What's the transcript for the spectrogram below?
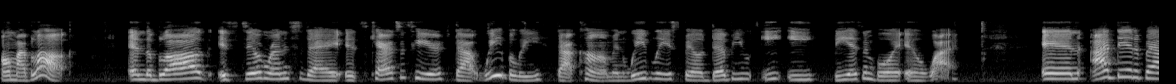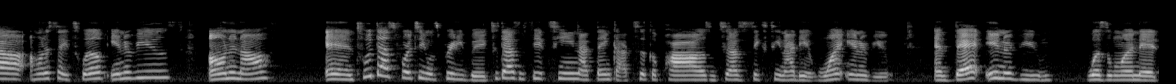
on my blog. And the blog is still running today. It's charactershere.weebly.com, and Weebly is spelled W E E B as in boy L Y. And I did about I want to say 12 interviews on and off. And 2014 was pretty big. 2015, I think I took a pause. In 2016, I did one interview. And that interview was the one that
